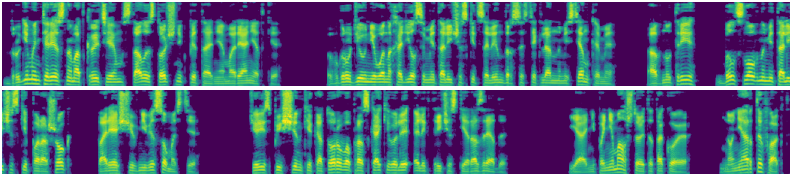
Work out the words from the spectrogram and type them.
Другим интересным открытием стал источник питания марионетки. В груди у него находился металлический цилиндр со стеклянными стенками, а внутри был словно металлический порошок, парящий в невесомости, через песчинки которого проскакивали электрические разряды. Я не понимал, что это такое, но не артефакт.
